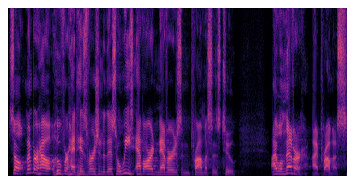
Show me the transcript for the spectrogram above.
So remember how Hoover had his version of this? Well, we have our nevers and promises too. I will never, I promise.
